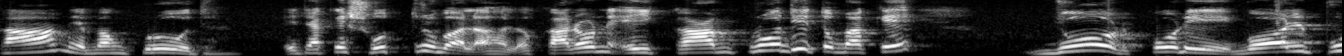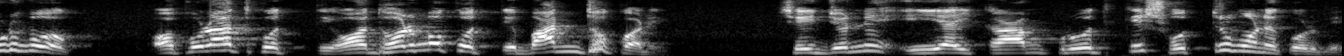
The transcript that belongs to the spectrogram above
কাম এবং ক্রোধ। এটাকে শত্রু বলা হলো। কারণ এই কাম ক্রোধই তোমাকে জোর করে বলপূর্বক অপরাধ করতে, অধর্ম করতে বাধ্য করে। সেই জন্য এই কাম ক্রোধকে শত্রু মনে করবে।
